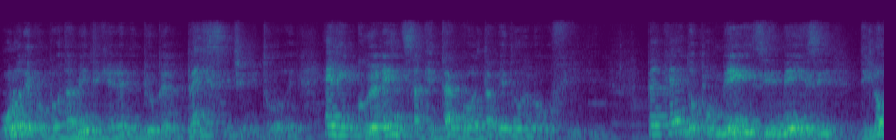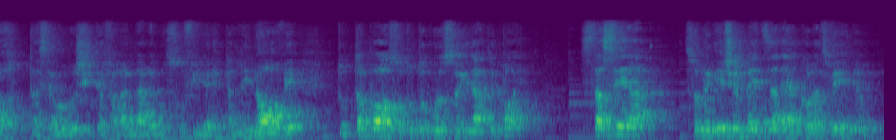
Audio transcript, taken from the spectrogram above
Uno dei comportamenti che rende più perplessi i genitori è l'incoerenza che talvolta vedono i loro figli. Perché dopo mesi e mesi di lotta siamo riusciti a far andare il nostro figlio a letto alle 9, tutto a posto, tutto consolidato e poi stasera sono le 10 e mezza e ancora sveglio?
